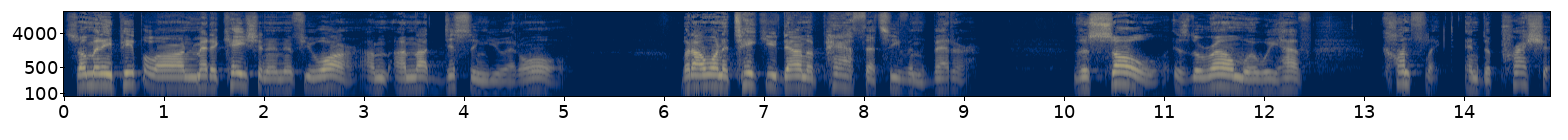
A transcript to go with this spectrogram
So many people are on medication, and if you are, I'm, I'm not dissing you at all. But I want to take you down a path that's even better. The soul is the realm where we have conflict and depression,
